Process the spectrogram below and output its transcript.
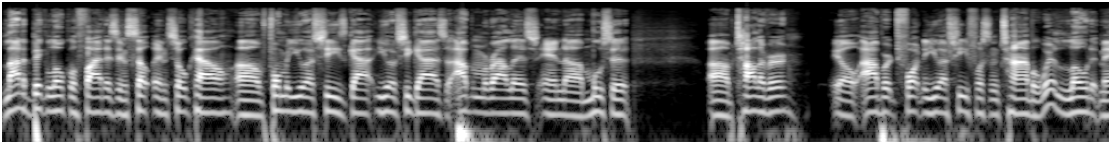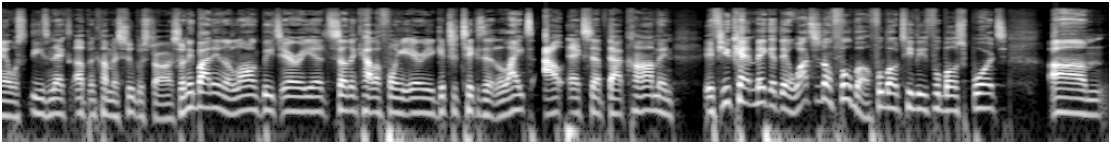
A lot of big local fighters in so in SoCal. Um, former UFC's got UFC guys Albert Morales and uh, Musa um, Tolliver. You know, Albert fought in the UFC for some time, but we're loaded, man, with these next up and coming superstars. So anybody in the Long Beach area, Southern California area, get your tickets at lightsoutxf.com. And if you can't make it there, watch it on Fubo, Fubo TV, Fubo Sports. Um,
